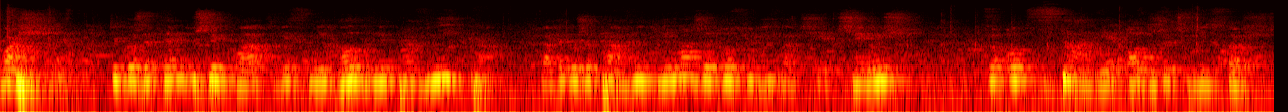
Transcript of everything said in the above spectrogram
właśnie. Tylko, że ten przykład jest niegodny prawnika. Dlatego, że prawnik nie może posługiwać się czymś, co odstaje od rzeczywistości.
